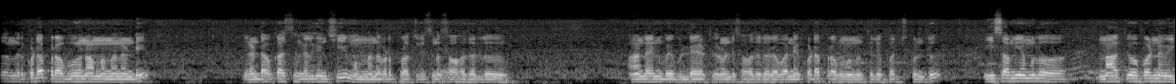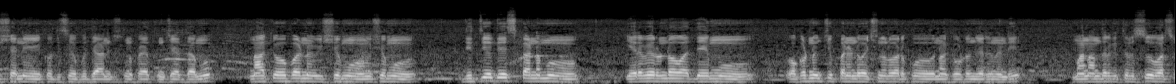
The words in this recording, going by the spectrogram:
అందరూ కూడా ప్రభు నామనండి ఇలాంటి అవకాశం కలిగించి మమ్మల్ని కూడా ప్రోత్సహిస్తున్న సహోదరులు ఆన్లైన్ బైబిల్ డైరెక్టర్ నుండి సహోదరులు ఎవరిని కూడా ప్రభుత్వం తెలియపరచుకుంటూ ఈ సమయంలో నాకు ఇవ్వబడిన విషయాన్ని కొద్దిసేపు ధ్యానించుకునే ప్రయత్నం చేద్దాము. నాకు ఇవ్వబడిన విషయము అంశము ద్వితీయోపదేశ ఖండము ఇరవై రెండవ అధ్యాయము ఒకటి నుంచి పన్నెండు వచనాల వరకు నాకు ఇవ్వడం జరిగిందండి. మనందరికీ తెలుసు వరుస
